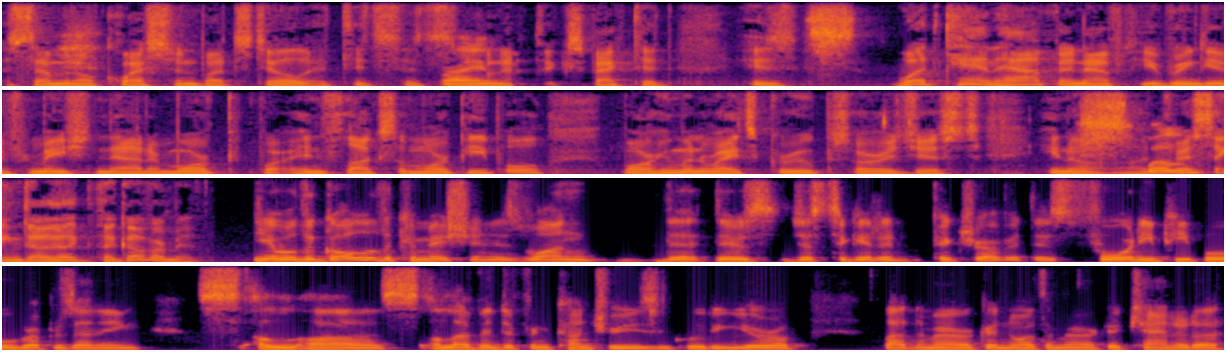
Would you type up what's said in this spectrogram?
a seminal question, but still, it, it's it's right. expected. Is what can happen after you bring the information down? Or more, more influx of more people, more human rights groups, or just you know well, addressing the, the government? Yeah, well, the goal of the commission is one that there's just to get a picture of it. There's 40 people representing uh, 11 different countries, including Europe, Latin America, North America, Canada.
